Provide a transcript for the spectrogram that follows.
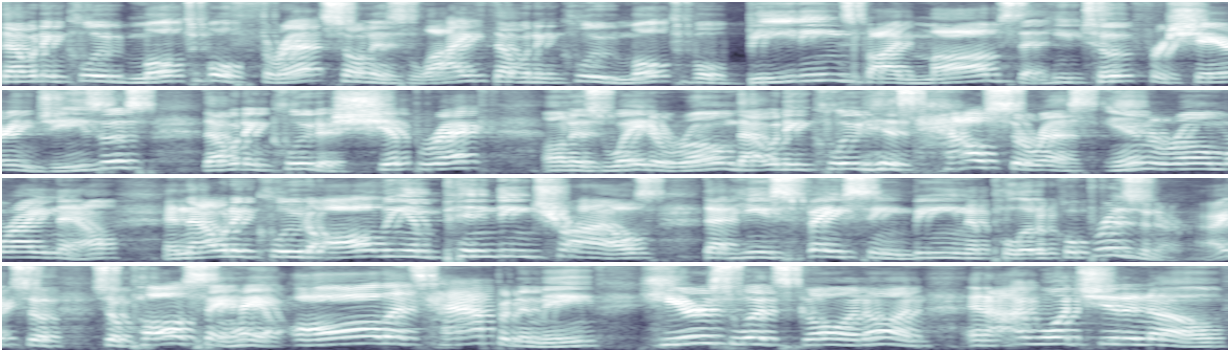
That would include multiple threats on his life. That would include multiple beatings by mobs that he took for sharing Jesus. That would include a shipwreck on his way to Rome. That would include his house arrest in Rome right now. And that would include all the impending trials that he's facing being a political prisoner. All right, so so Paul's saying, hey, all that's happened to me, here's what's going on, and I want you to know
